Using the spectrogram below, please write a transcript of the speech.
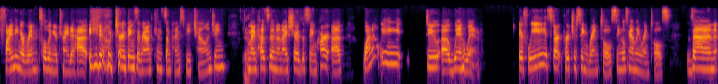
finding a rental when you're trying to have you know turn things around can sometimes be challenging. Yeah. my husband and i shared the same heart of why don't we do a win-win if we start purchasing rentals, single family rentals, then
